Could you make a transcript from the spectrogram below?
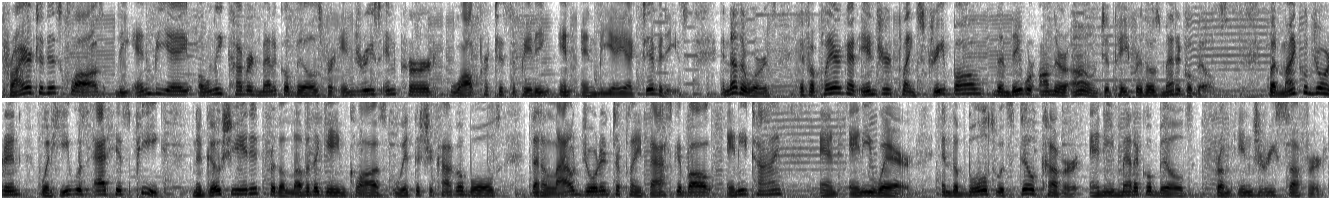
Prior to this clause, the NBA only covered medical bills for injuries incurred while participating in NBA activities. In other words, if a player got injured playing street ball, then they were on their own to pay for those medical bills. But Michael Jordan, when he was at his peak, negotiated for the Love of the Game clause with the Chicago Bulls that allowed Jordan to play basketball anytime and anywhere, and the Bulls would still cover any medical bills from injuries suffered.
